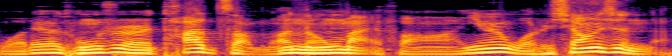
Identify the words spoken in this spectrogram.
我这个同事他怎么能买房啊？因为我是相信的。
